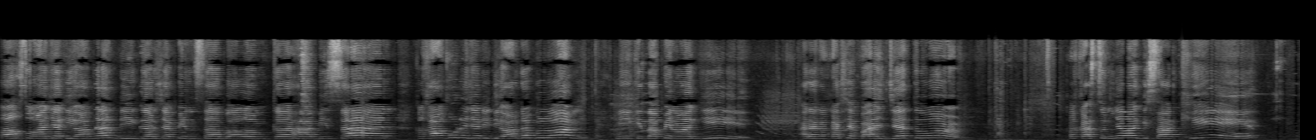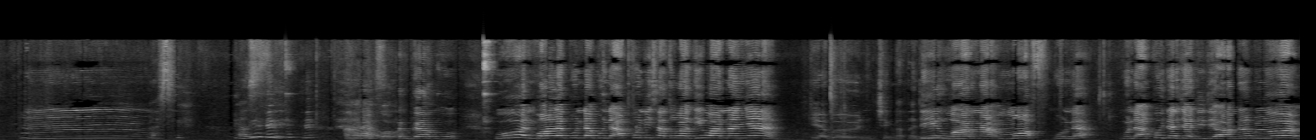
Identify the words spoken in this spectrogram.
Langsung aja di order digarcepin sebelum kehabisan. Kakak aku udah jadi di order belum? Nih kita pin lagi. Ada kakak siapa aja tuh? Kakak Sunnya lagi sakit. Hmm. Asih Asih Ah, tegar lu Bun, boleh bunda-bunda aku nih satu lagi warnanya. Ya bun, cek kata Di warna mauve bunda. Bunda aku udah jadi di order belum?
